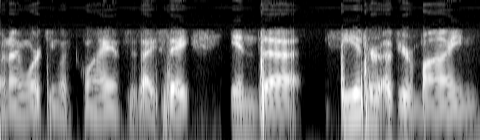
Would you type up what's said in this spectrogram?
when I'm working with clients is I say, in the theater of your mind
